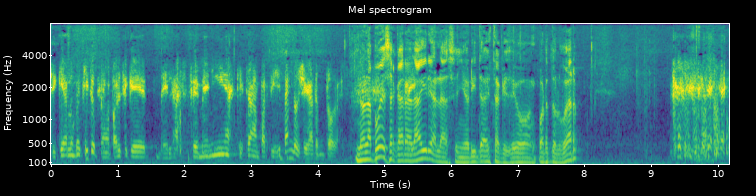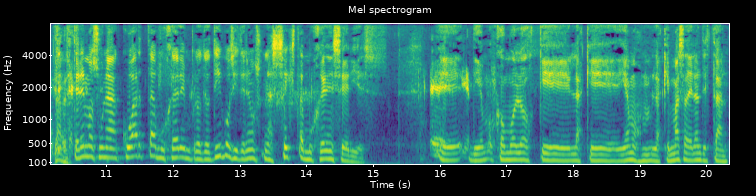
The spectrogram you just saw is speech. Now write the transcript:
chequearlo un cachito, pero me parece que de las femeninas que estaban participando llegaron todas. ¿No la puede sacar al aire a la señorita esta que llegó en cuarto lugar? tenemos una cuarta mujer en prototipos y tenemos una sexta mujer en series. Eh, Eh, digamos, como los que, las que, digamos, las que más adelante están.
